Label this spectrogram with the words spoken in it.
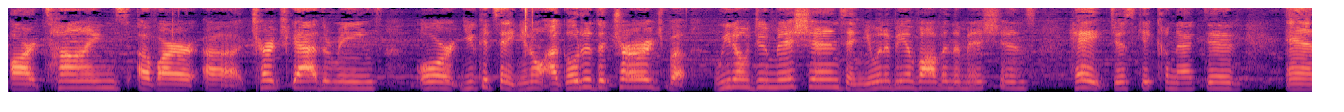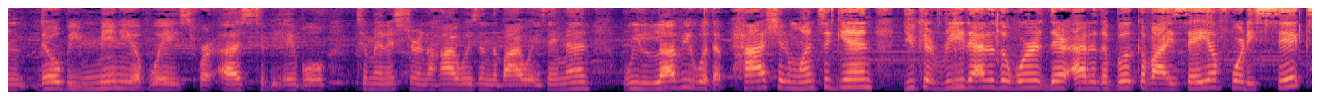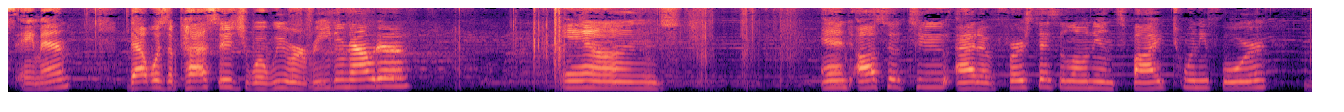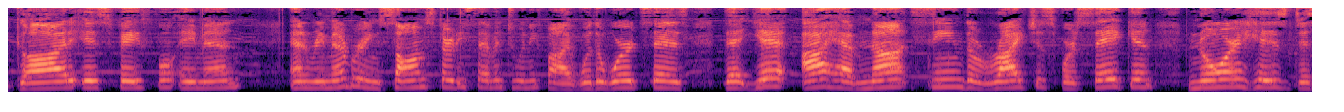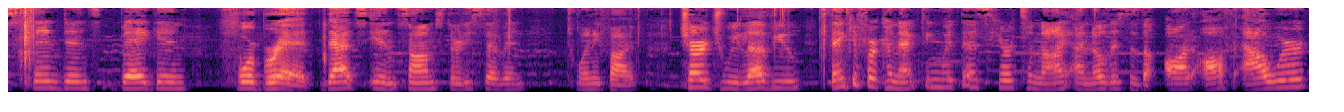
our times of our uh, church gatherings, or you could say, you know, I go to the church, but we don't do missions, and you want to be involved in the missions. Hey, just get connected, and there will be many of ways for us to be able to minister in the highways and the byways. Amen. We love you with a passion. Once again, you could read out of the word there, out of the book of Isaiah 46. Amen. That was a passage where we were reading out of. And and also to out of First Thessalonians 5:24, God is faithful. Amen. And remembering Psalms 37:25 where the word says that yet I have not seen the righteous forsaken nor his descendants begging for bread. That's in Psalms 37 25. Church, we love you. Thank you for connecting with us here tonight. I know this is the odd off hour,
